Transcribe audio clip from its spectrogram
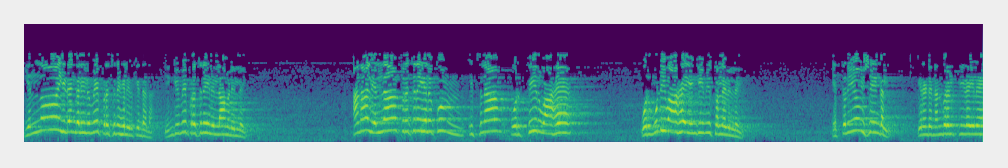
எல்லா இடங்களிலுமே பிரச்சனைகள் இருக்கின்றன. எங்கேயுமே பிரச்சனைகள் இல்லாமல் இல்லை. ஆனால் எல்லா பிரச்சனைகளுக்கும் இஸ்லாம் ஒரு தீர்வாக ஒரு முடிவாக எங்கேயுமே சொல்லவில்லை. எத்தனையோ விஷயங்கள். இரண்டு நண்பர்களுக்கு இடையிலே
